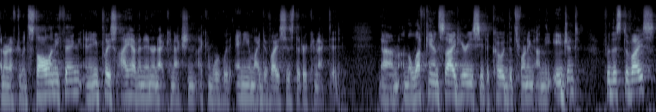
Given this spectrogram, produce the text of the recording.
I don't have to install anything. And any place I have an internet connection, I can work with any of my devices that are connected. Um, on the left-hand side here, you see the code that's running on the agent for this device.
